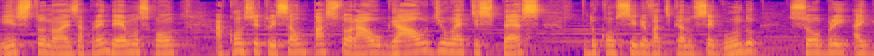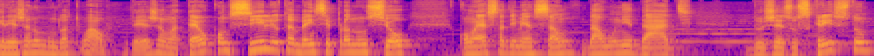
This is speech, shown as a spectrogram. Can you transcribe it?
Isto nós aprendemos com a Constituição Pastoral Gaudium et Spes do Concílio Vaticano II sobre a Igreja no mundo atual. Vejam, até o concílio também se pronunciou com essa dimensão da unidade do Jesus Cristo,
